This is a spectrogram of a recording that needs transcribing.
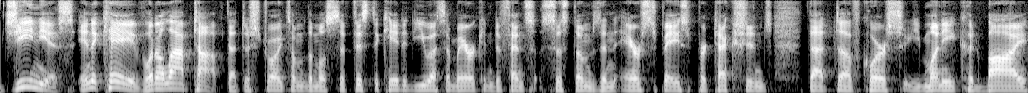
genius in a cave with a laptop that destroyed some of the most sophisticated U.S. American defense systems and airspace protections that, of course, money could buy.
